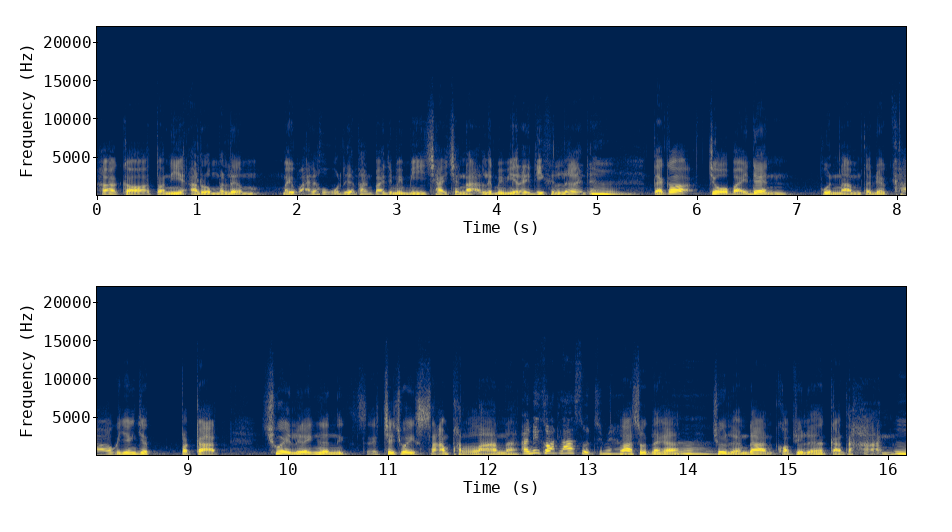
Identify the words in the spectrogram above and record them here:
เอ่อก็ตอนนี้อารมณ์มันเริ่มไม่ไหวแล้วหกเดือนผ่านไปยังไม่มีชัยชนะหรือไม่มีอะไรดีขึ้นเลยนะอืมแต่ก็โจไบเดนผู้นำทำเนียบขาวก็ยังจะประกาศ ช่วยเหลือเงินอีกจะช่วยอีก3,000ล้านนะอันนี้ก็ล่าสุดใช่ไหมคะล่าสุดนะครับอ่าช่วยเหลือด้านความช่วยเหลือทางการทหารอื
